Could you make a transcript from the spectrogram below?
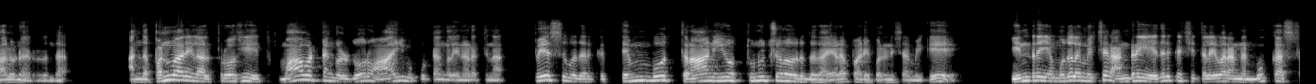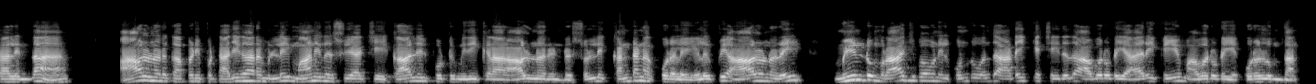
ஆளுநர் இருந்தார். அந்த பன்வாரிலால் புரோஹித் மாவட்டங்கள் தோறும் ஆய்வு கூட்டங்களை நடத்தினார். பேசுவதற்கு தெம்போ திராணியோ துணிச்சலோ இருந்ததா எடப்பாடி பழனிசாமிக்கு? இன்றைய முதலமைச்சர் அன்றைய எதிர்க்கட்சி தலைவர் அண்ணன் மு க ஸ்டாலின் தான் ஆளுநருக்கு அப்படிப்பட்ட அதிகாரம் இல்லை. மாநில சுயாட்சியை காலில் போட்டு மிதிக்கிறார் ஆளுநர் என்று சொல்லி கண்டன குரலை எழுப்பி ஆளுநரை மீண்டும் ராஜ்பவனில் கொண்டு வந்து அடைக்க செய்தது அவருடைய அறிக்கையும் அவருடைய குரலும் தான்.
